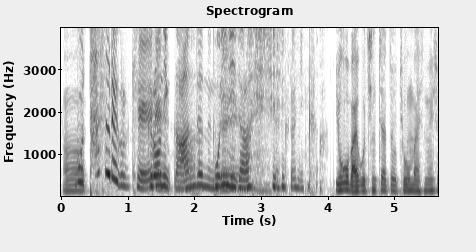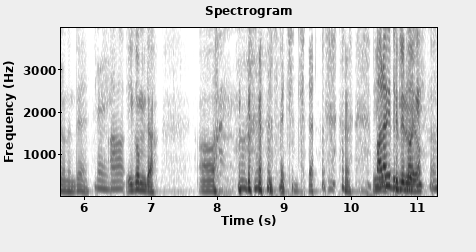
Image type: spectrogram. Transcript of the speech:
어, 뭘 탓을 해 그렇게. 그러니까 안 되는데. 본인이 잘하시지. 그러니까. 요거 말고 진짜 또 좋은 말씀 해주셨는데 네. 아 이겁니다. 어, 야, 진짜 말하기도 그대로예요. 민망해. 어.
